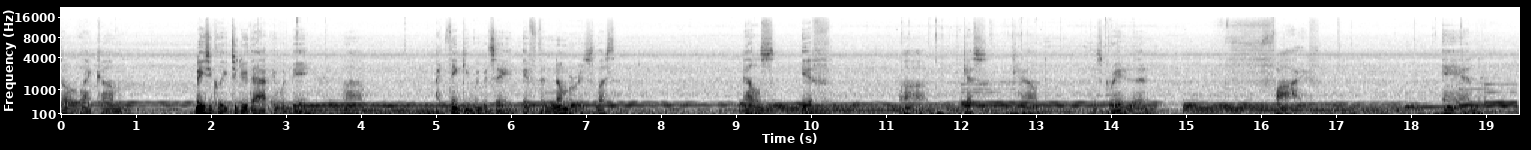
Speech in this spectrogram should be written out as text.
So, like, um, basically, to do that, it would be. Um, I think we would say if the number is less than. Else, if guess count is greater than five, and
